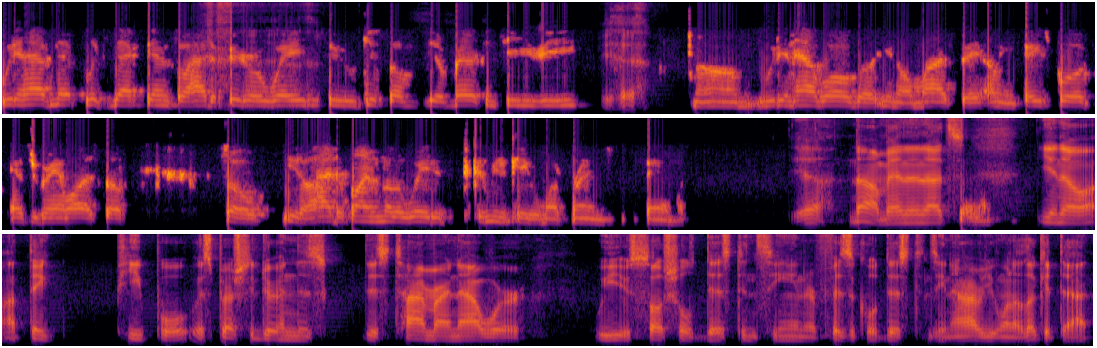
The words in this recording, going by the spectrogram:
we didn't have Netflix back then, so I had to figure a way to get some you know, American TV. Yeah. Um, we didn't have all the, you know, MySpace, I mean, Facebook, Instagram, all that stuff. So, you know, I had to find another way to, to communicate with my friends and family. Yeah, no, man, and that's you know I think people, especially during this this time right now where we use social distancing or physical distancing, however you want to look at that.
